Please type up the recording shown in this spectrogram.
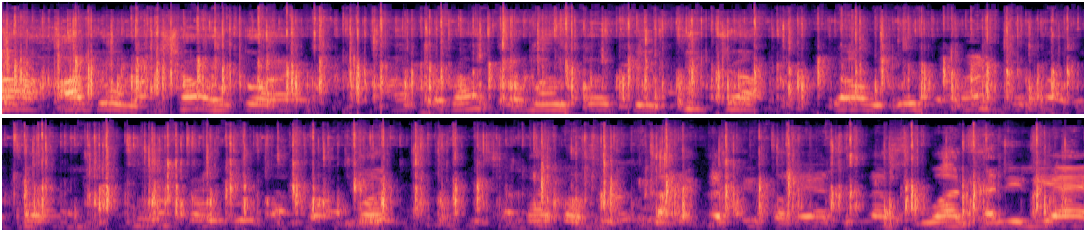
आशा होतो आहे हा प्रधान क्रमांक तेहतीसच्या त्या उमेदवारांकरता होतो आहे आपण सकाळपासून कार्यकर्ते पदयात्रेला सुरुवात झालेली आहे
